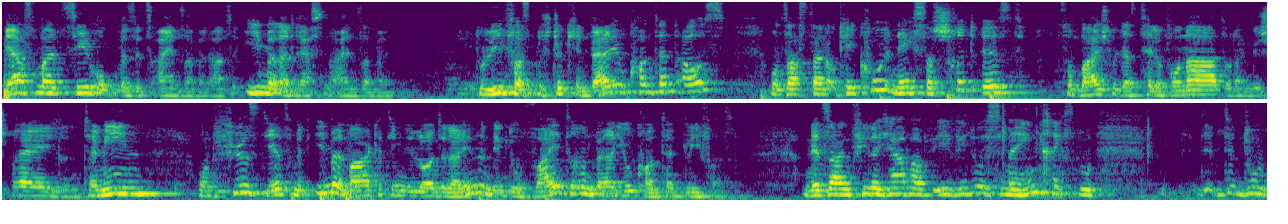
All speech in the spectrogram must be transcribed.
Erstmal Zielgruppenbesitz einsammeln, also E-Mail-Adressen einsammeln. Du lieferst ein Stückchen Value-Content aus und sagst dann, okay, cool, nächster Schritt ist zum Beispiel das Telefonat oder ein Gespräch, oder ein Termin und führst jetzt mit E-Mail-Marketing die Leute dahin, indem du weiteren Value-Content lieferst. Und jetzt sagen viele, ja, aber wie, wie du es immer hinkriegst, du, du,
